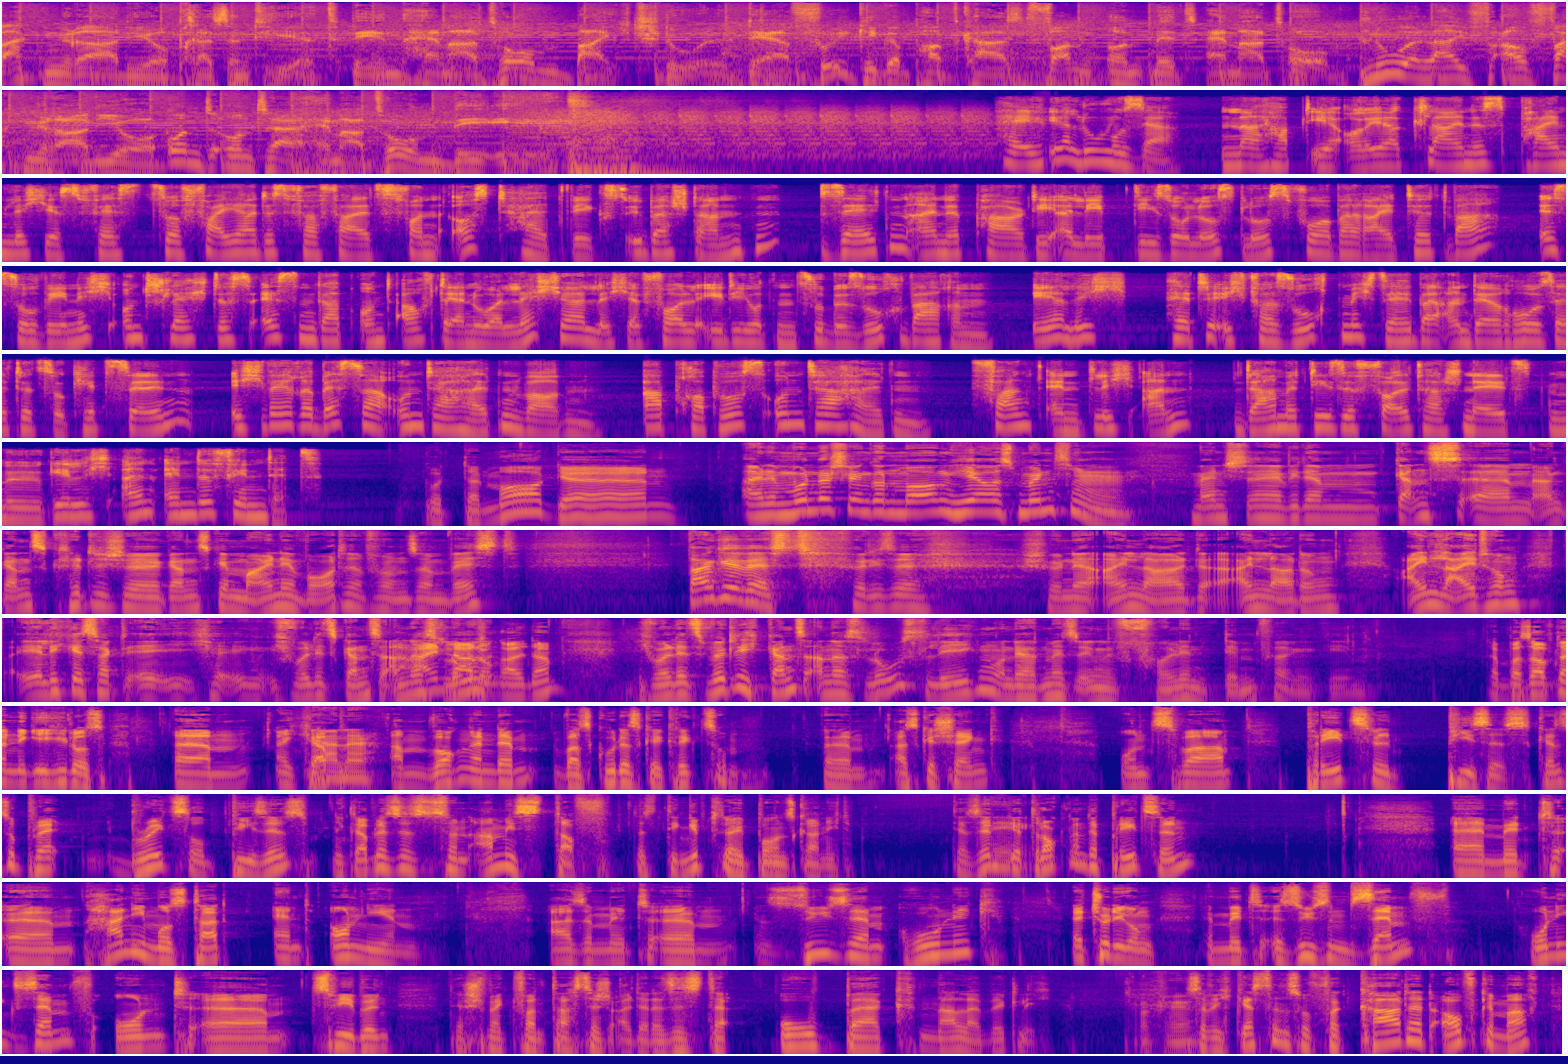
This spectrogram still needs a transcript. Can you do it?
Wackenradio präsentiert den Hämatom Beichtstuhl. Der freakige Podcast von und mit Hämatom. Nur live auf Wackenradio und unter hämatom.de. Hey ihr Loser, na habt ihr euer kleines peinliches Fest zur Feier des Verfalls von Ost halbwegs überstanden? Selten eine Party erlebt, die so lustlos vorbereitet war, es so wenig und schlechtes Essen gab und auf der nur lächerliche Vollidioten zu Besuch waren. Ehrlich, hätte ich versucht, mich selber an der Rosette zu kitzeln, ich wäre besser unterhalten worden. Apropos unterhalten, fangt endlich an, damit diese Folter schnellstmöglich ein Ende findet. Guten Morgen. Einen wunderschönen guten Morgen hier aus München. Mensch, äh, wieder ganz, ähm, ganz kritische, ganz gemeine Worte von unserem West. Danke, West, für diese schöne Einlad Einladung, Einleitung. Ehrlich gesagt, äh, ich, ich wollte jetzt ganz anders Einladung, los. Alter. Ich wollte jetzt wirklich ganz anders loslegen und er hat mir jetzt irgendwie voll den Dämpfer gegeben. Dann pass auf, dann gehe ich los. Ähm, ich habe am Wochenende was Gutes gekriegt zum, ähm, als Geschenk. Und zwar Brezel Pieces. Kennst du Bre Brezel Pieces? Ich glaube, das ist so ein Ami-Stuff. Das, den gibt es bei uns gar nicht. Das sind Nee. getrocknete Brezeln äh, mit ähm, Honey Mustard and Onion. Also mit ähm, süßem Honig, äh, Entschuldigung, mit süßem Senf, Honigsenf und ähm, Zwiebeln. Der schmeckt fantastisch, Alter. Das ist der Oberknaller, wirklich. Okay. Das habe ich gestern so verkatert aufgemacht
